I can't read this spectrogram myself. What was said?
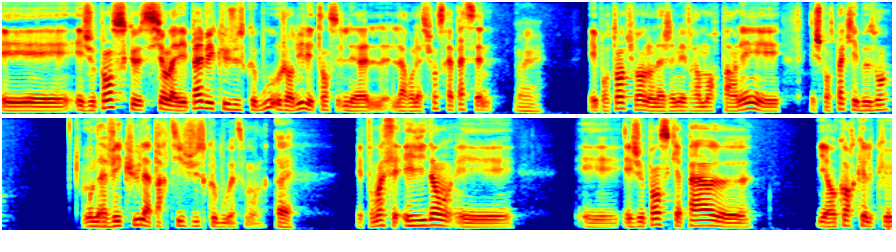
Et, et je pense que si on l'avait pas vécu jusqu'au bout, aujourd'hui, les temps- la, la- la relation serait pas saine. ouais Et pourtant, tu vois, on n'en a jamais vraiment reparlé, et, et je pense pas qu'il y ait besoin. On a vécu la partie jusqu'au bout à ce moment-là. Ouais. Et pour moi, c'est évident. Et, et, et je pense qu'il n'y a pas. euh, il y a encore quelques.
